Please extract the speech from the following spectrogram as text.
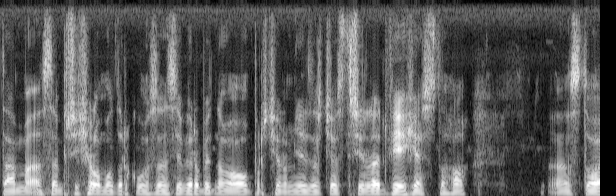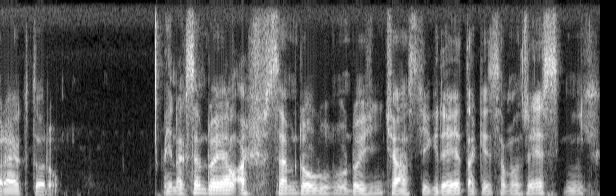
Tam jsem přišel o motorku, musel jsem si vyrobit novou, protože na mě začal střílet věže z toho, z toho reaktoru. Jinak jsem dojel až sem dolů do jižní části, kde je taky samozřejmě sníh,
